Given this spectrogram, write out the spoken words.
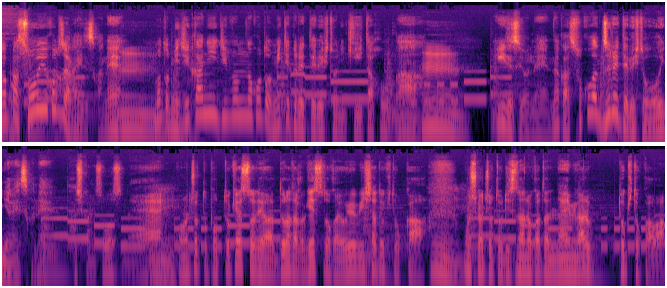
やっぱそういうことじゃないですかね、うん。もっと身近に自分のことを見てくれてる人に聞いた方うがんいいですよね。なんかそこがずれてる人多いんじゃないですかね。確かにそうですね、うん。このちょっとポッドキャストではどなたかゲストとかお呼びした時とかうん。もしくはちょっとリスナーの方に悩みがある時とかは、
